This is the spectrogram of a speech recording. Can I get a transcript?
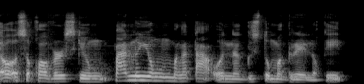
also covers yung paano yung mga tao na gusto mag-relocate.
